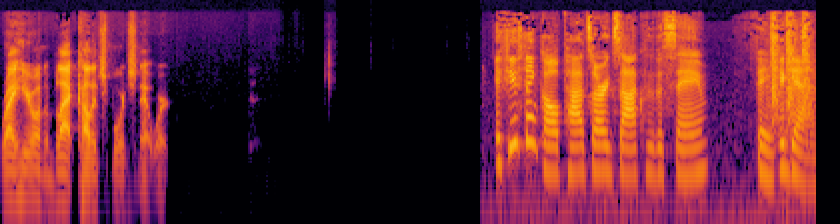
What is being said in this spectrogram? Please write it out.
right here on the Black College Sports Network. If you think all pads are exactly the same, think again.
